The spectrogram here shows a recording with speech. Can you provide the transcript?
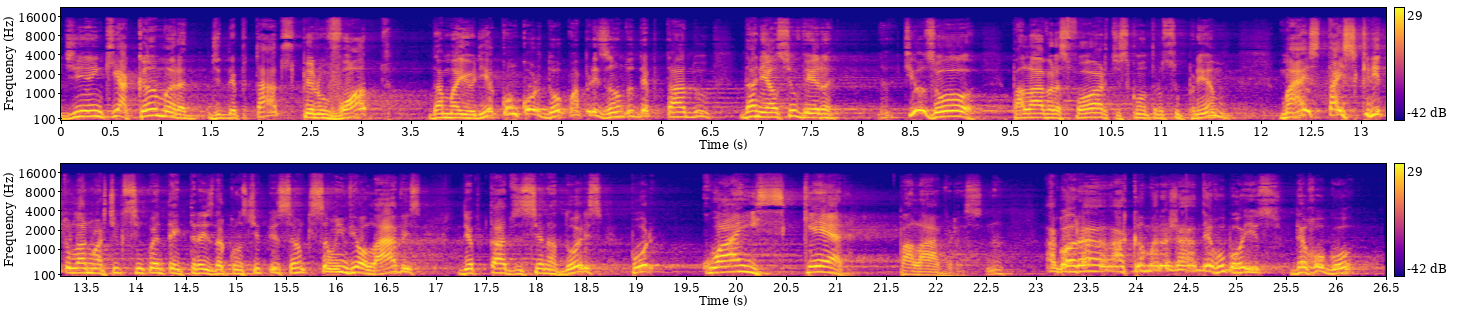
dia em que a Câmara de Deputados, pelo voto da maioria, concordou com a prisão do deputado Daniel Silveira, né, que usou palavras fortes contra o Supremo, Mas está escrito lá no artigo 53 da Constituição que são invioláveis deputados e senadores por quaisquer palavras. Né? Agora a Câmara já derrubou isso, derrogou.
